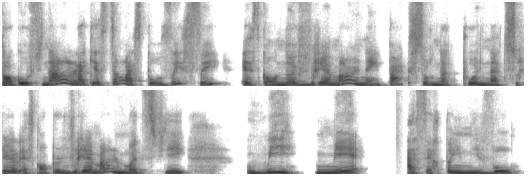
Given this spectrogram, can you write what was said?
Donc, au final, la question à se poser, c'est est-ce qu'on a vraiment un impact sur notre poids naturel? Est-ce qu'on peut vraiment le modifier? Oui, mais à certains niveaux.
